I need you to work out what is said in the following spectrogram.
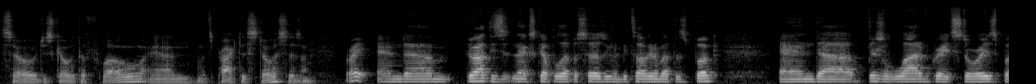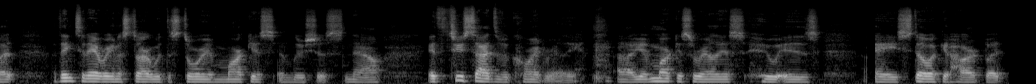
So just go with the flow and let's practice Stoicism. Right. And um, throughout these next couple episodes, we're going to be talking about this book. And uh, there's a lot of great stories, but I think today we're going to start with the story of Marcus and Lucius. Now, it's two sides of a coin, really. Uh, you have Marcus Aurelius, who is a Stoic at heart, but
